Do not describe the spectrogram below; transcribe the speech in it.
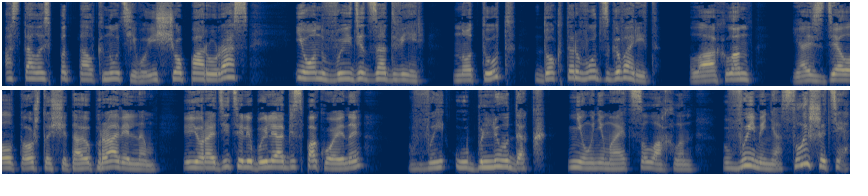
Осталось подтолкнуть его еще пару раз, и он выйдет за дверь. Но тут доктор Вудс говорит. «Лахлан, я сделал то, что считаю правильным. Ее родители были обеспокоены». «Вы ублюдок!» — не унимается Лахлан. «Вы меня слышите?»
